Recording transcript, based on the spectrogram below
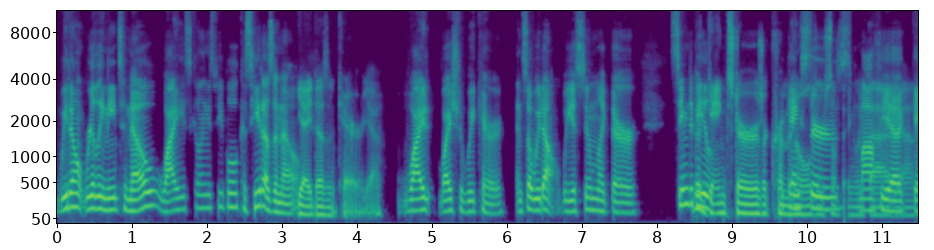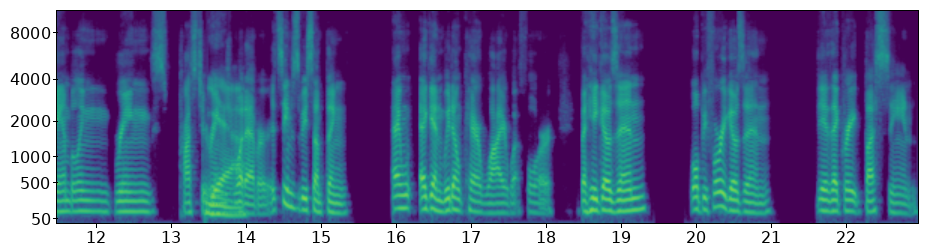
we don't really need to know why he's killing these people because he doesn't know. Yeah, he doesn't care. Yeah. Why why should we care? And so we don't. We assume like they're seem to They're be gangsters or criminals gangsters, or something like mafia, that. yeah. gambling rings, prostitute rings, Yeah. whatever. It seems to be something. And again, we don't care why or what for. But he goes in. Well, before he goes in, you have that great bus scene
